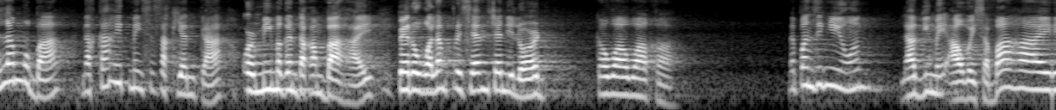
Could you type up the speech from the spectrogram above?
Alam mo ba na kahit may sasakyan ka or may maganda kang bahay, pero walang presensya ni Lord, kawawa ka. Napansin niyo yun? Laging may away sa bahay,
